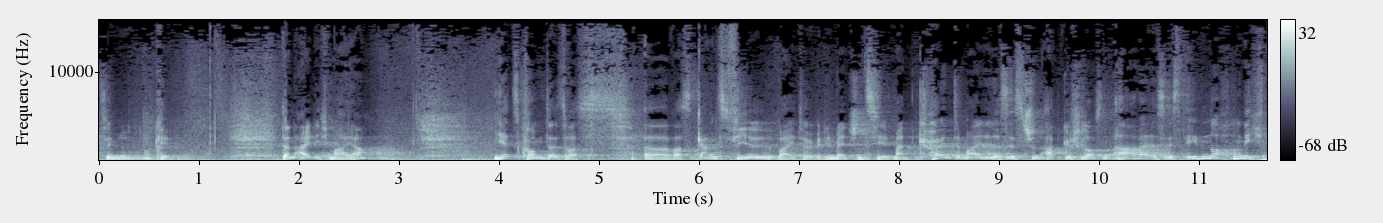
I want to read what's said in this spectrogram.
Zehn Minuten, okay. Dann eile ich mal, ja? Jetzt kommt etwas, äh, was ganz viel weiter über den Menschen zählt. Man könnte meinen, das ist schon abgeschlossen, aber es ist eben noch nicht.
